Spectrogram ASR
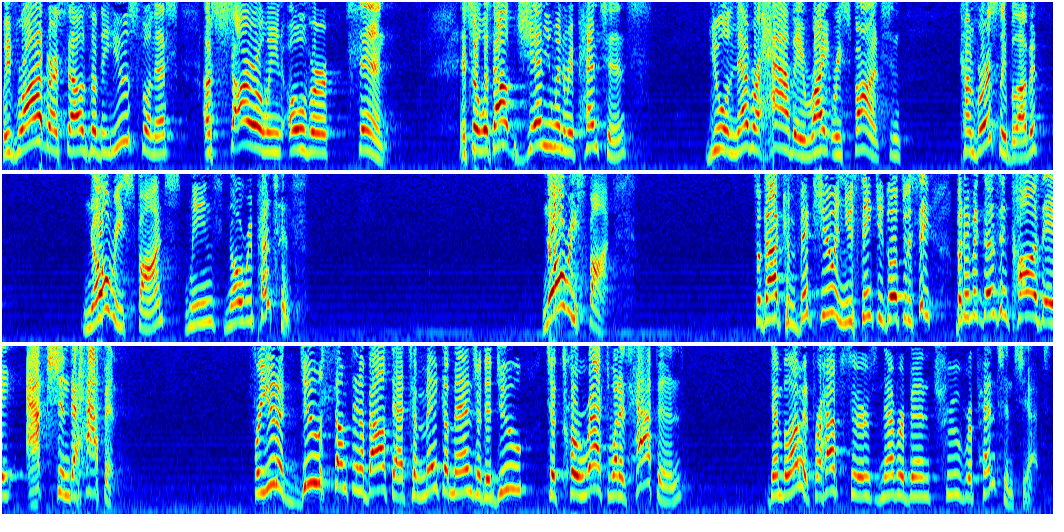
We've robbed ourselves of the usefulness of sorrowing over sin. And so, without genuine repentance, you will never have a right response. And conversely, beloved, no response means no repentance. No response. So God convicts you and you think you go through the same. But if it doesn't cause a action to happen, for you to do something about that, to make amends or to do, to correct what has happened, then beloved, perhaps there's never been true repentance yet.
